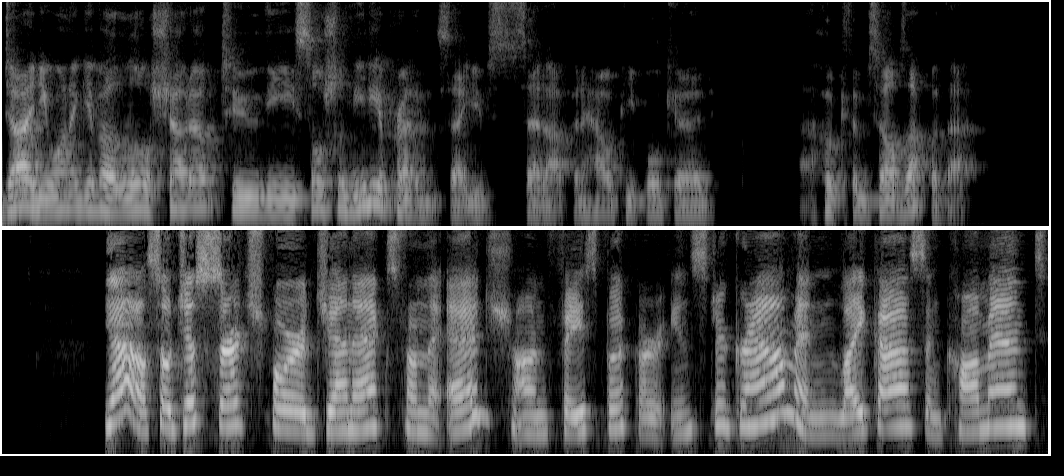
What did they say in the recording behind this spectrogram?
Di, do you want to give a little shout out to the social media presence that you've set up and how people could uh, hook themselves up with that? Yeah, so just search for Gen X from the Edge on Facebook or Instagram and like us and comment.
